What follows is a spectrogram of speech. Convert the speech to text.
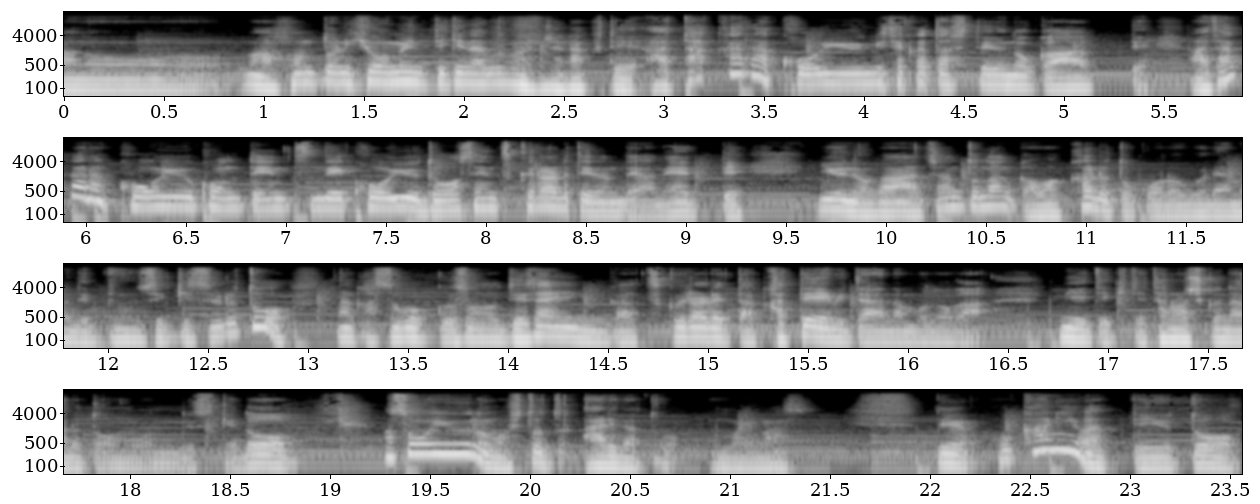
あの、まあ本当に表面的な部分じゃなくて、あ、だからこういう見せ方してるのかって、あ、だからこういうコンテンツでこういう動線作られてるんだよねっていうのが、ちゃんとなんかわかるところぐらいまで分析すると、なんかすごくそのデザインが作られた過程みたいなものが見えてきて楽しくなると思うんですけど、まあ、そういうのも一つありだと思います。で、他にはっていうと、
